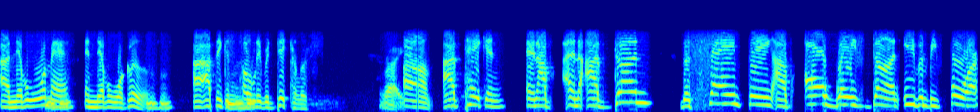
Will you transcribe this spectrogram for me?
I never wore a mask Mhm. and never wore gloves. Mhm. I, I think it's totally ridiculous. Right. Um, I've taken and I've and I've done the same thing I've always done, even before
